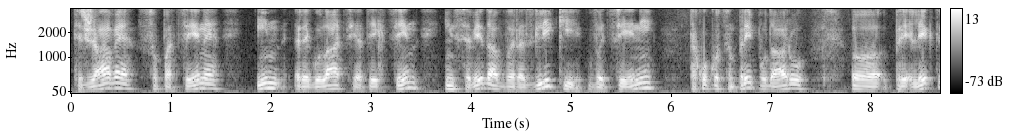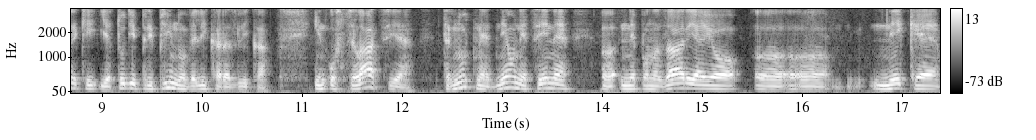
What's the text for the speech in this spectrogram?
Težave so pa cene in regulacija teh cen, in seveda v razliki v ceni, tako kot sem prej podaril, pri elektriki je tudi pri plinu velika razlika. In oscilacije, trenutne dnevne cene ne ponazarjajo neke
